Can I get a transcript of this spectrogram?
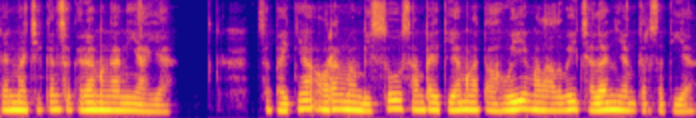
dan majikan segera menganiaya. Sebaiknya orang membisu sampai dia mengetahui melalui jalan yang tersedia.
